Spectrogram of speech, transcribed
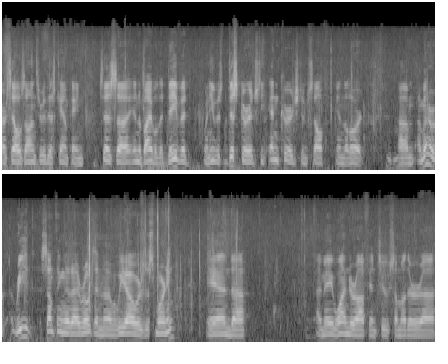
ourselves on through this campaign. It says uh, in the Bible that David, when he was discouraged, he encouraged himself in the Lord. Um, I'm going to read something that I wrote in the wee hours this morning, and uh, I may wander off into some other uh,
